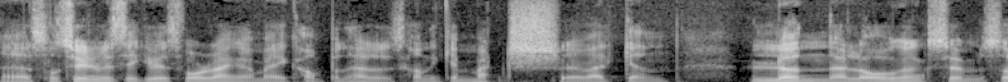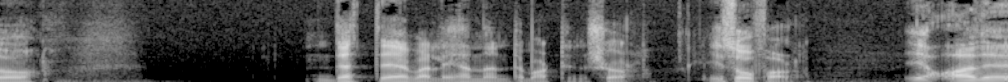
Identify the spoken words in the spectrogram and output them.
Eh, sannsynligvis ikke hvis Vålerenga er med i kampen heller, så kan ikke matche eh, verken lønn eller overgangssum. Så dette er vel i hendene til Martin sjøl, i så fall. Ja, det,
